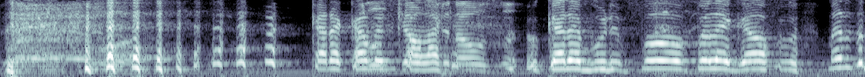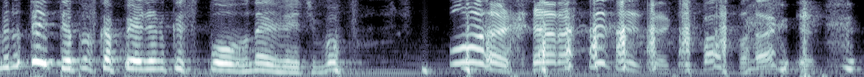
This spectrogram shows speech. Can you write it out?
O cara acaba de o falar que finalzão. o cara é bonito, foi, foi legal, foi- mas também não tem tempo pra ficar perdendo com esse povo, né, gente? Vamos- Porra, caraca, que babaca.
